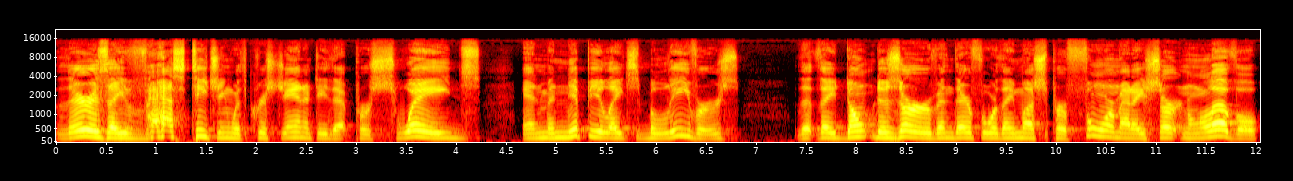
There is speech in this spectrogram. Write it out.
there is a vast teaching with Christianity that persuades and manipulates believers that they don't deserve and therefore they must perform at a certain level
